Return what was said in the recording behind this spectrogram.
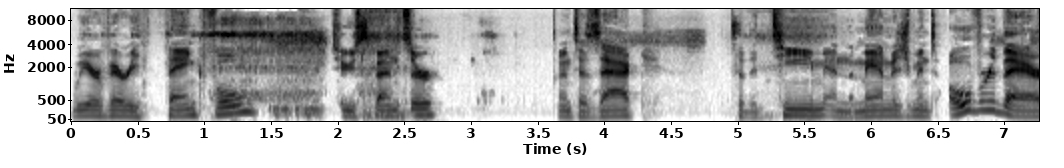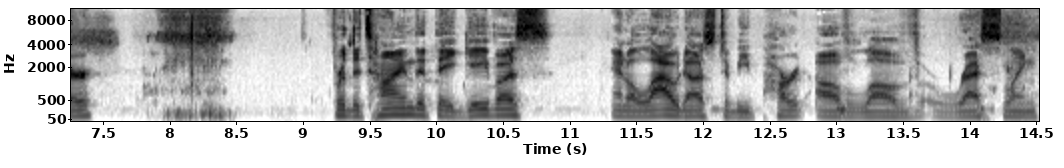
We are very thankful to Spencer and to Zach, to the team and the management over there for the time that they gave us and allowed us to be part of Love Wrestling.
